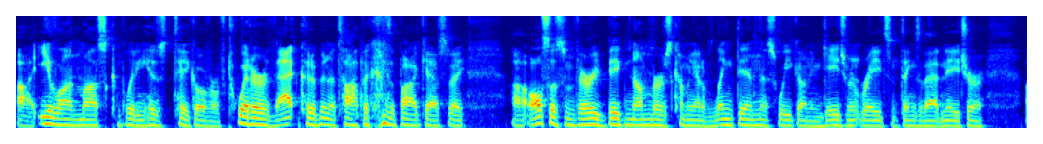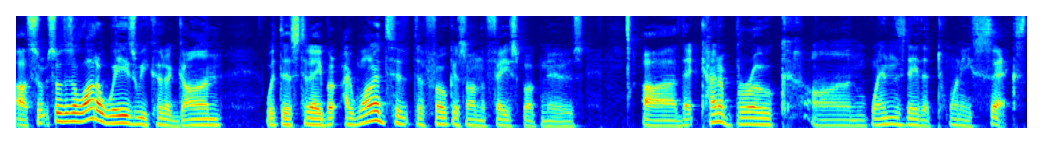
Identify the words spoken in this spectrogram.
uh, Elon Musk completing his takeover of Twitter. That could have been a topic of the podcast today. Uh, also, some very big numbers coming out of LinkedIn this week on engagement rates and things of that nature. Uh, so, so there's a lot of ways we could have gone with this today, but I wanted to, to focus on the Facebook news uh, that kind of broke on Wednesday, the 26th,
